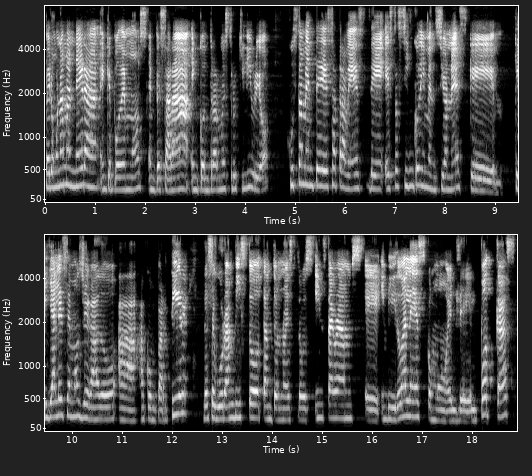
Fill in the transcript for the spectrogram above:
pero una manera en que podemos empezar a encontrar nuestro equilibrio justamente es a través de estas cinco dimensiones que, ya les hemos llegado a, compartir. De seguro han visto tanto nuestros Instagrams eh, individuales como el del podcast.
